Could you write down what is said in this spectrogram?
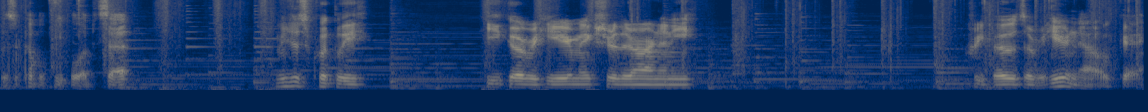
there's a couple people upset. Let me just quickly peek over here, make sure there aren't any creepos over here. now, okay.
